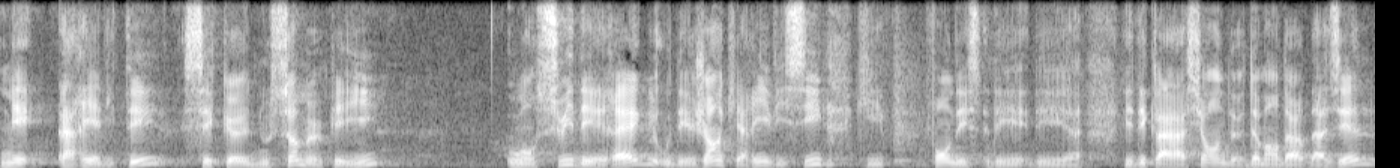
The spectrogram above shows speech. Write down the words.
Mais la réalité, c'est que nous sommes un pays où on suit des règles, où des gens qui arrivent ici, qui font euh, des déclarations de demandeurs d'asile,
